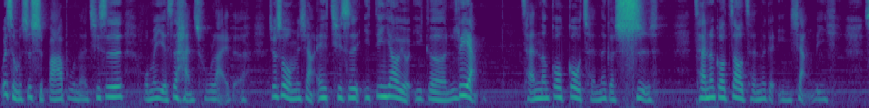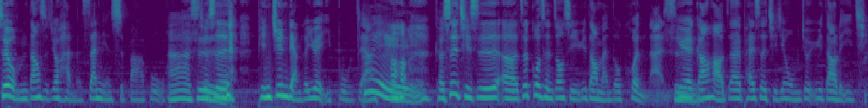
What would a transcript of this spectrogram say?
为什么是十八部呢？其实我们也是喊出来的，就是我们想，哎，其实一定要有一个量，才能够构成那个势，才能够造成那个影响力。所以我们当时就喊了三年十八部，啊，是，就是平均两个月一部这样。对，可是其实呃，这过程中其实遇到蛮多困难，因为刚好在拍摄期间我们就遇到了疫情，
